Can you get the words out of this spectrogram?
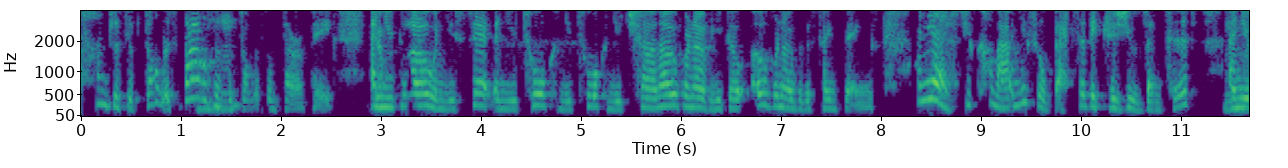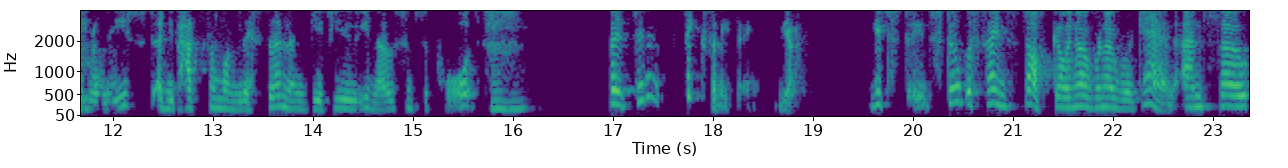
hundreds of dollars 1000s mm-hmm. of dollars on therapy and yep. you go and you sit and you talk and you talk and you churn over and over you go over and over the same things and yes you come out and you feel better because you've vented mm-hmm. and you've mm-hmm. released and you've had someone listen and give you you know some support mm-hmm. but it didn't fix anything yeah it's, it's still the same stuff going over and over again. And so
